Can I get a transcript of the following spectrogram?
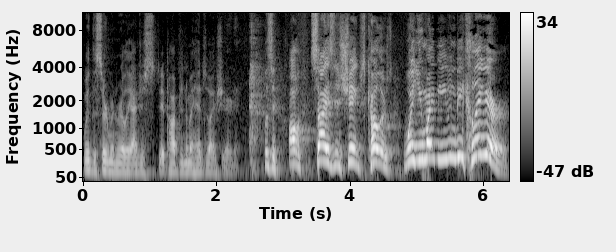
with the sermon, really. I just, it popped into my head, so I shared it. Listen, all sizes, shapes, colors, well, you might even be clear.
